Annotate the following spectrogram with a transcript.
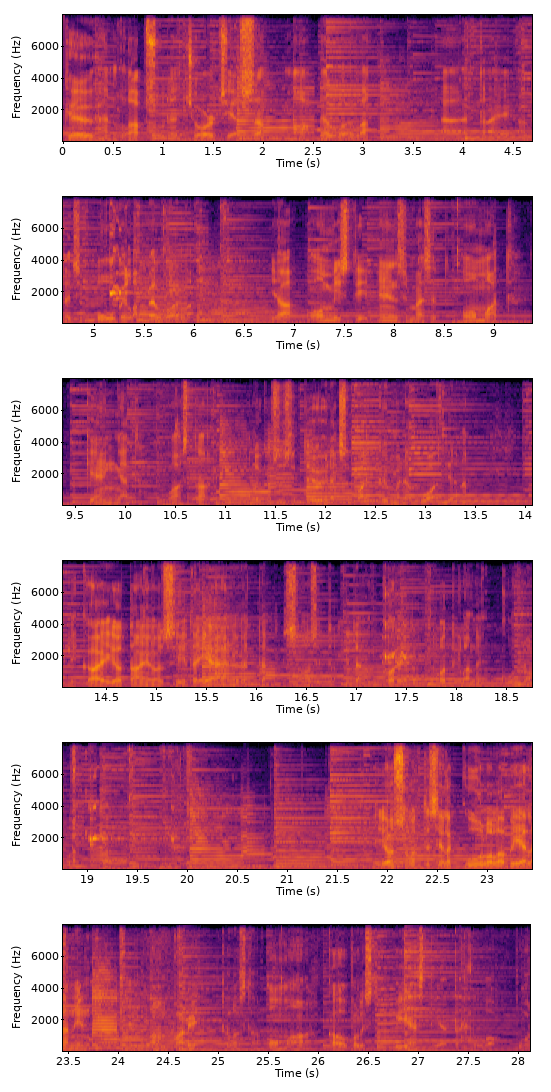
köyhän lapsuuden Georgiassa maapelloilla, ää, tai anteeksi puuvilla pelloilla, ja omisti ensimmäiset omat kengät vasta, oliko se sitten 9 vai 10 vuotiaana. Eli kai jotain on siitä jäänyt, että se on sitten pitänyt korjata tuo tilanne kunnolla. Ja jos olette siellä kuulolla vielä, niin minulla on pari tällaista omaa kaupallista viestiä tähän loppuun.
